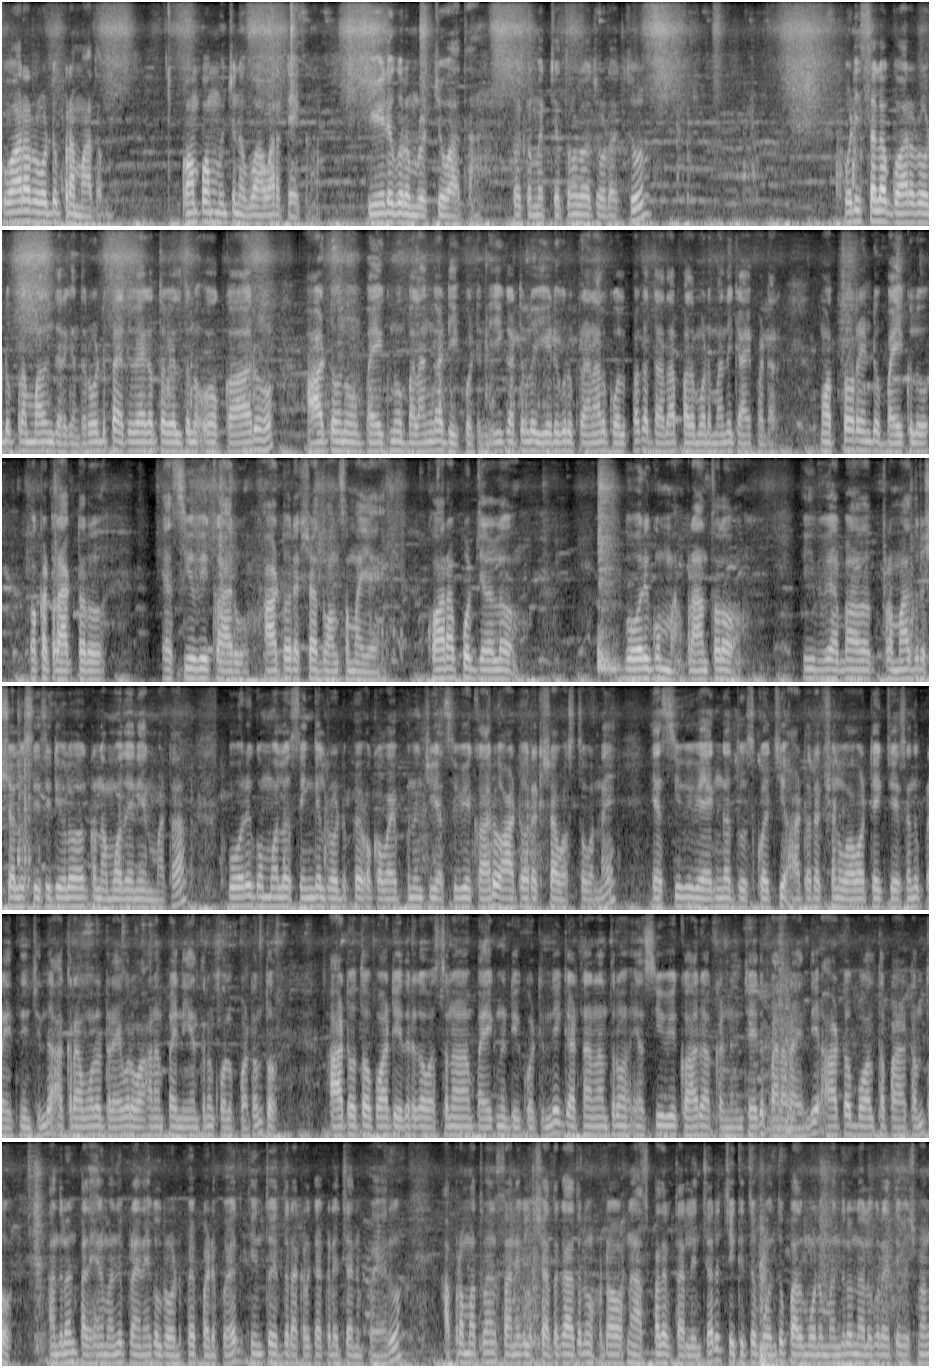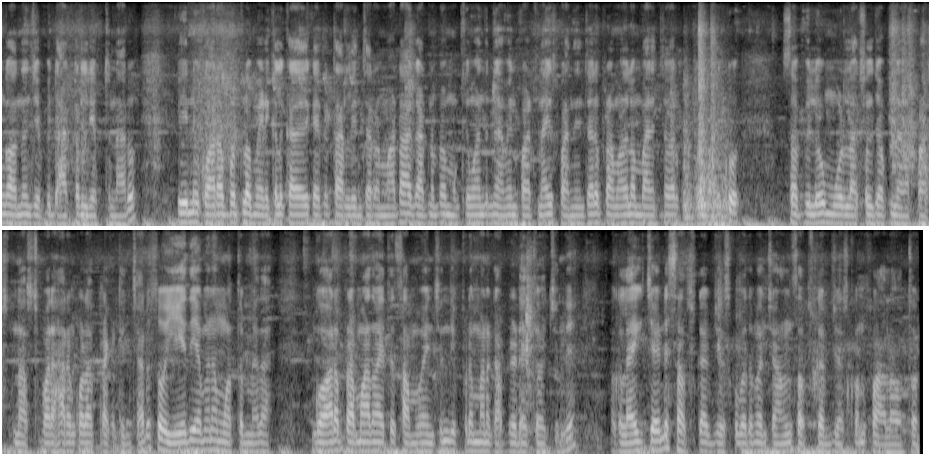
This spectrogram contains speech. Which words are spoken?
ఘోర రోడ్డు ప్రమాదం. కొంప ముంచిన ఓవర్టేక్. ఏడుగురు మృత్యువాత. ఒక మీరు చిత్రంలో చూడొచ్చు. ఒడిశాలో ఘోర రోడ్డు ప్రమాదం జరిగింది. రోడ్డుపై అతివేగంతో వెళ్తున్న ఓ కారు ఆటోను బైక్ను బలంగా ఢీకొట్టింది. ఈ ఘటనలో ఏడుగురు ప్రాణాలు కోల్పోక దాదాపు పదమూడు మంది గాయపడ్డారు. మొత్తం రెండు బైకులు ఒక tractor SUV car auto rickshaw ధ్వంసమయ్యాయి. Koraput జిల్లాలో బోరిగుమ్మ ప్రాంతంలో ఈ ప్రమాదృశ్యాలు ప్రమాద దృశ్యాలు సీసీటీవీలో నమోదైనాయి అనమాట బోరిగుమ్మలో సింగిల్ రోడ్డుపై ఒక వైపు నుంచి ఎస్యూవీ కారు ఆటో రిక్షా వస్తూ ఉన్నాయి. ఎస్యూవీ వేగంగా దూసుకొచ్చి ఆటో రిక్షాను ఓవర్టేక్ చేసేందుకు ప్రయత్నించింది. ఆ క్రమంలో డ్రైవర్ వాహనంపై నియంత్రణ కోల్పోవడంతో ఆటోతో పాటు ఎదురుగా వస్తున్న బైక్ను ఢీకొట్టింది. ఘటన అనంతరం ఎస్యూవీ కారు అక్కడి నుంచి అయితే పరారైంది. ఆటో బోల్తా పడటంతో అందులోని పదిహేను మంది ప్రయాణికులు రోడ్డుపై పడిపోయారు. దీంతో ఇద్దరు అక్కడికక్కడే చనిపోయారు. అప్రమత్తమైన స్థానికులు క్షతగాతులు హుటాహుటిన ఆసుపత్రికి తరలించారు. చికిత్స పొందుతూ పదమూడు మందిలో నలుగురు అయితే విషమంగా ఉందని చెప్పి డాక్టర్లు చెప్తున్నారు. వీరిని కోరాపుట్లో మెడికల్ కాలేజీకి అయితే తరలించారన్నమాట. ఆ ఘటనపై ముఖ్యమంత్రి నవీన్ పట్నాయక్ స్పందించారు. ప్రమాదంలో మరించిన వారి కుటుంబాలకు సభ్యులు మూడు లక్షల చొప్పున నష్టపరిహారం కూడా ప్రకటించారు. సో ఏది ఏమైనా మొత్తం మీద ఘోర ప్రమాదం అయితే సంభవించింది ఇప్పుడు మనకు అప్డేట్ అయితే వచ్చింది. ఒక లైక్ చేయండి సబ్స్క్రైబ్ చేసుకోకపోతే మన ఛానల్ సబ్స్క్రైబ్ చేసుకొని ఫాలో అవుతాం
